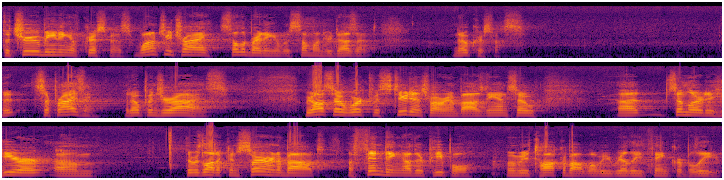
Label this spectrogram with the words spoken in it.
the true meaning of Christmas, why don't you try celebrating it with someone who doesn't know Christmas? It's surprising. It opens your eyes. We also worked with students while we were in Bosnia, and so uh, similar to here, um, there was a lot of concern about offending other people when we talk about what we really think or believe.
